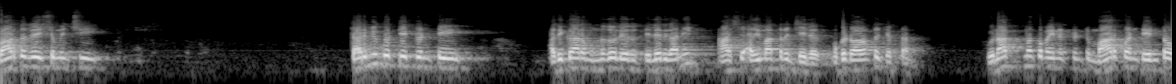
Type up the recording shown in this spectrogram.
భారతదేశం నుంచి తరిమి కొట్టేటువంటి అధికారం ఉన్నదో లేదో తెలియదు కానీ అది మాత్రం చేయలేదు. ఒకటి వారంతో చెప్తాను. గుణాత్మకమైనటువంటి మార్పు అంటే ఏంటో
